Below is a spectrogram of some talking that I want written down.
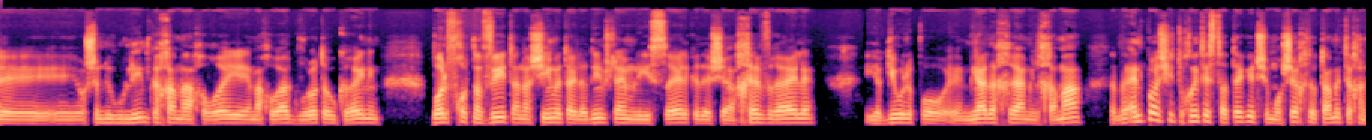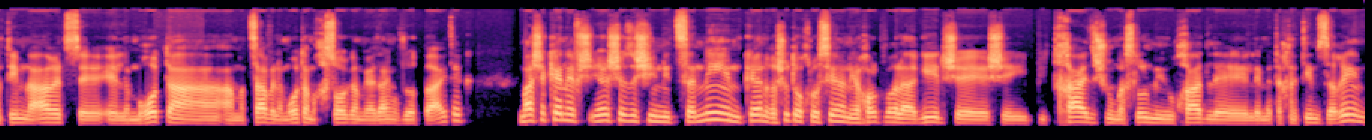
אה, אה, או שנעולים ככה מאחורי מאחורי הגבולות האוקראינים בוא לפחות נביא את האנשים ואת הילדים שלהם לישראל כדי שהחבר'ה האלה יגיעו לפה אה, מיד אחרי המלחמה. אין פה איזושהי תוכנית אסטרטגית שמושכת אותם מתכנתים לארץ למרות המצב ולמרות המחסור גם בידיים עובדות בהייטק. מה שכן יש איזושהי ניצנים, כן, רשות האוכלוסין אני יכול כבר להגיד ש, שהיא פיתחה איזשהו מסלול מיוחד למתכנתים זרים,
